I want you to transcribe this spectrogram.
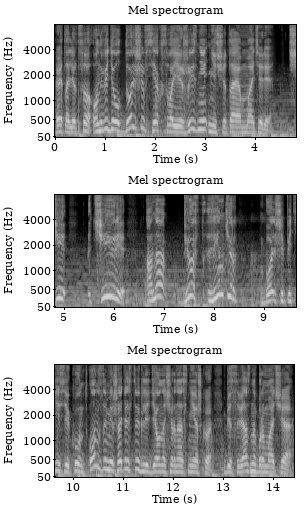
Это лицо он видел дольше всех в своей жизни, не считая матери. Чи... Чири? Она... Бёрст Линкер? Больше пяти секунд он в замешательстве глядел на Черноснежку, бессвязно бормоча.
